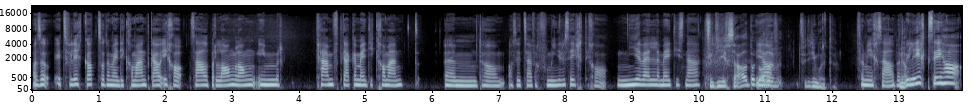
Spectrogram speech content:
Also jetzt vielleicht gerade zu den Medikamenten. Ich habe selber lang, lang immer gekämpft gegen Medikamente. Ähm, da, also jetzt einfach von meiner Sicht, ich habe nie Medis nehmen Für dich selber Ja. oder für deine Mutter? für mich selber. Ja. Weil ich gesehen habe,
